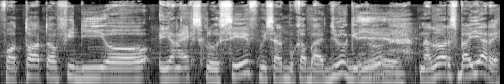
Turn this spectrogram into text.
foto atau video yang eksklusif, misal buka baju gitu, Iya. nah lu harus bayar ya.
